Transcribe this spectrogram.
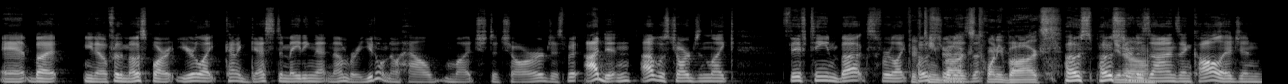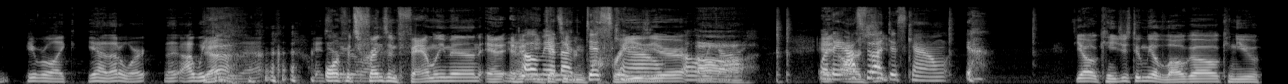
And but you know, for the most part, you're like kind of guesstimating that number. You don't know how much to charge. Espe- I didn't. I was charging like fifteen bucks for like fifteen poster bucks, desi- twenty bucks. post poster you know. designs in college, and people were like, "Yeah, that'll work. I, we Yeah. can do that." And so Or if it's like- friends and family, man, and if it, Oh, it man, gets that even discount. crazier. Oh, my ah. God. when And they asked for that discount. yo, can you just do me a logo? Can you?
